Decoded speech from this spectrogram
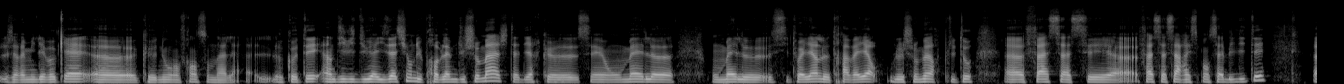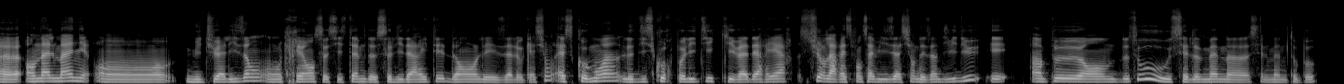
Jérémy l'évoquait, euh, que nous en France, on a le côté individualisation du problème du chômage, c'est-à-dire que c'est on met le, on met le citoyen, le travailleur le chômeur plutôt euh, face à ses, euh, face à sa responsabilité. en Allemagne, en mutualisant, en créant ce système de solidarité dans les allocations, est-ce qu'au moins le discours politique qui va derrière sur la responsabilisation des individus est un peu en dessous ou c'est le même, c'est le même topo?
